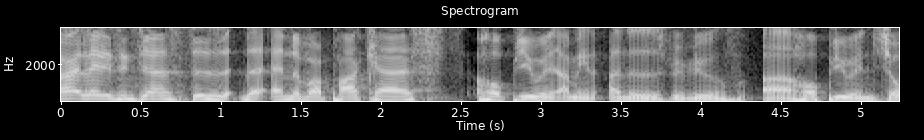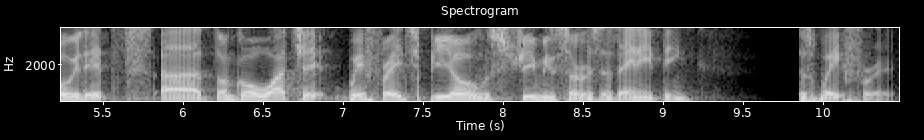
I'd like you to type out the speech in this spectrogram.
All right, ladies and gents, this is the end of our podcast. Hope you, I mean, under this review, uh, hope you enjoyed it. Uh, don't go watch it. Wait for HBO, streaming services, anything. Just wait for it.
